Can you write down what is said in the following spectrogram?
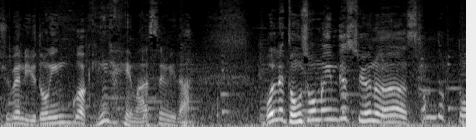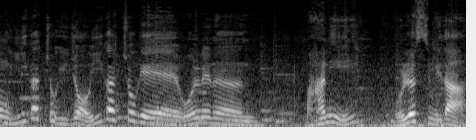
주변에 유동인구가 굉장히 많습니다. 원래 동성로 임대수요는 삼덕동 이가 쪽이죠. 이가 쪽에 원래는 많이 몰렸습니다.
